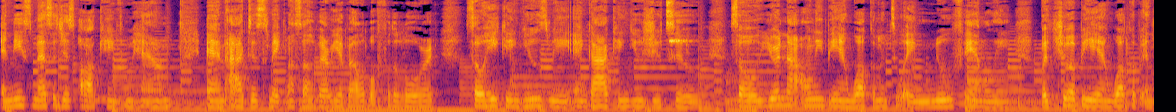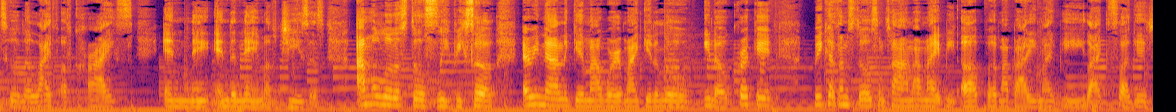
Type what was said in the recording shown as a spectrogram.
And these messages all came from him. And I just make myself very available for the Lord so he can use me and God can use you too. So you're not only being welcomed into a new family, but you're being welcomed into the life of Christ in name in the name of Jesus. I'm a little still sleepy, so every now and again my word might get a little, you know, crooked because I'm still sometimes I might be up, but my body might be like sluggish.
